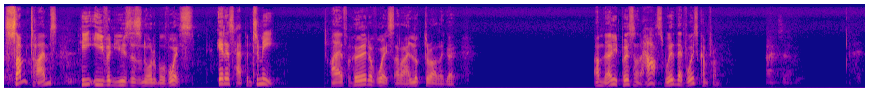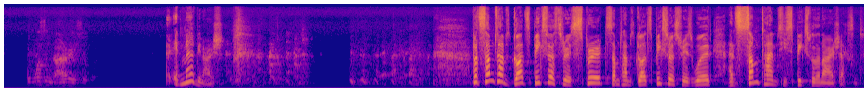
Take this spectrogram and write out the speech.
Sometimes He even uses an audible voice. It has happened to me. I have heard a voice and I looked around and go, I'm the only person in the house. Where did that voice come from? It wasn't Irish. It It may have been Irish. but sometimes God speaks to us through His Spirit, sometimes God speaks to us through His Word, and sometimes He speaks with an Irish accent.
